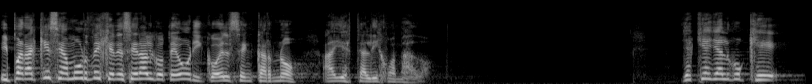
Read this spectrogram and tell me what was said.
Y para que ese amor deje de ser algo teórico, Él se encarnó. Ahí está el Hijo amado. Y aquí hay algo que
